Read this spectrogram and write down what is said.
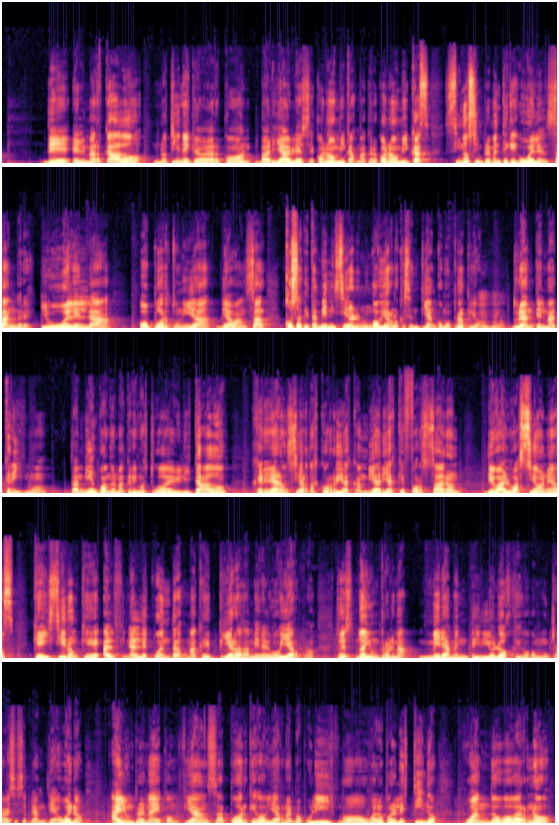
del mercado no tiene que ver con variables económicas, macroeconómicas, sino simplemente que huelen sangre y huelen la oportunidad de avanzar. Cosa que también hicieron en un gobierno que sentían como propio. Durante el macrismo, también cuando el macrismo estuvo debilitado, generaron ciertas corridas cambiarias que forzaron devaluaciones que hicieron que al final de cuentas Macri pierda también el gobierno. Entonces no hay un problema meramente ideológico como muchas veces se plantea. Bueno, hay un problema de confianza porque gobierna el populismo o algo por el estilo. Cuando gobernó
